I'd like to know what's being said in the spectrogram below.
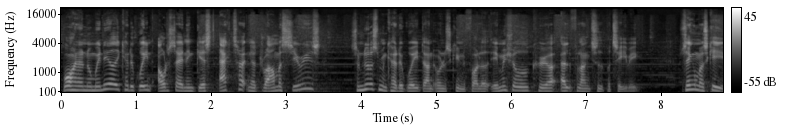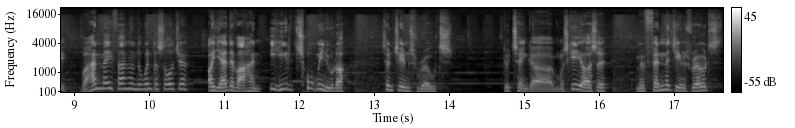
hvor han er nomineret i kategorien Outstanding Guest Actor in a Drama Series, som lyder som en kategori, der er en undskyldning for at lade Emmy-showet køre alt for lang tid på tv. Du tænker måske, var han med i Falcon and the Winter Soldier? Og ja, det var han i hele to minutter, som James Rhodes. Du tænker måske også, men fanden er James Rhodes?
